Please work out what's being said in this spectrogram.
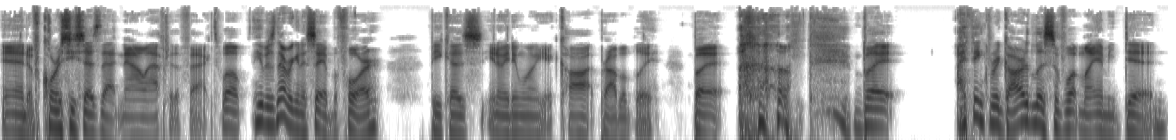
And of course he says that now after the fact. Well, he was never going to say it before because, you know, he didn't want to get caught probably. But but I think regardless of what Miami did,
